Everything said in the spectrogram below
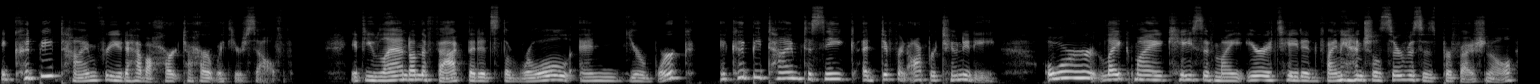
it could be time for you to have a heart to heart with yourself. If you land on the fact that it's the role and your work, it could be time to seek a different opportunity. Or, like my case of my irritated financial services professional,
